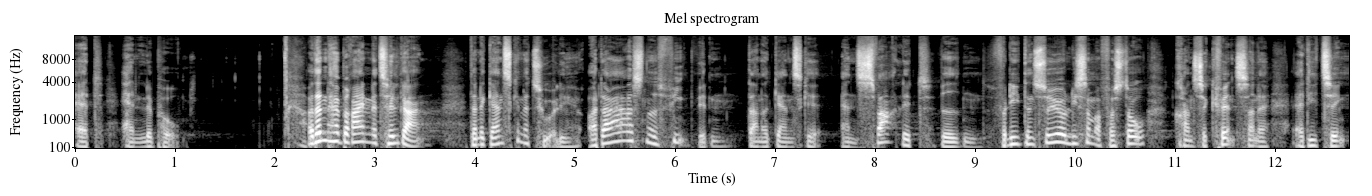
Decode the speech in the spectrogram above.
at handle på. Og den her beregnende tilgang, den er ganske naturlig, og der er også noget fint ved den. Der er noget ganske ansvarligt ved den, fordi den søger jo ligesom at forstå konsekvenserne af de ting,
